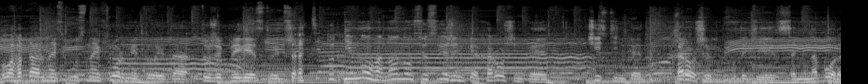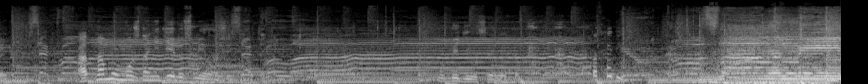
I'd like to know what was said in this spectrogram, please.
благодарность в устной форме, то это тоже приветствуется. Тут немного, но оно все свеженькое, хорошенькое, чистенькое. Хорошие вот эти сами наборы. Одному можно неделю смело жить. Вот это. Убедился в этом. Подходите. Славлений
